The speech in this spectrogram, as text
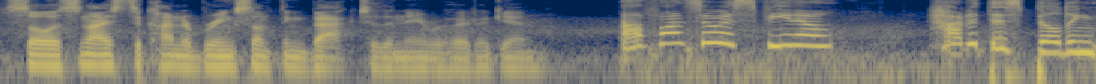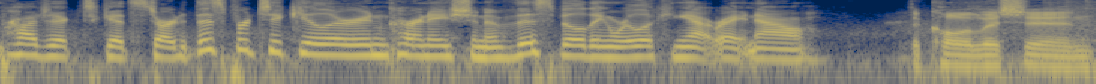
So it's nice to kind of bring something back to the neighborhood again. Alfonso Espino, how did this building project get started? This particular incarnation of this building we're looking at right now. The coalition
